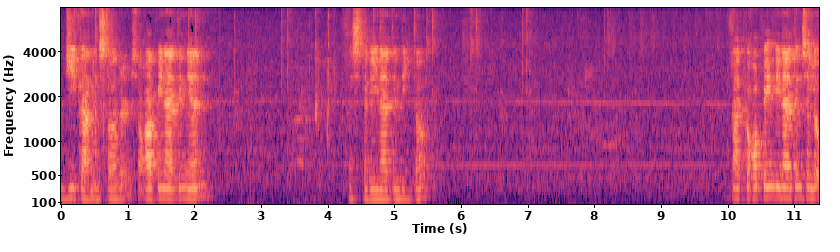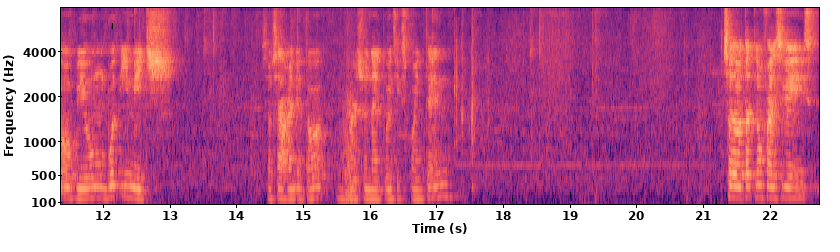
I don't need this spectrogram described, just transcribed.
Gcam installer. So, copy natin yan. Tapos, lagay natin dito. At kukopyahin din natin sa loob yung boot image. So sa akin ito, version 9.6.10. So tatlong files guys,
